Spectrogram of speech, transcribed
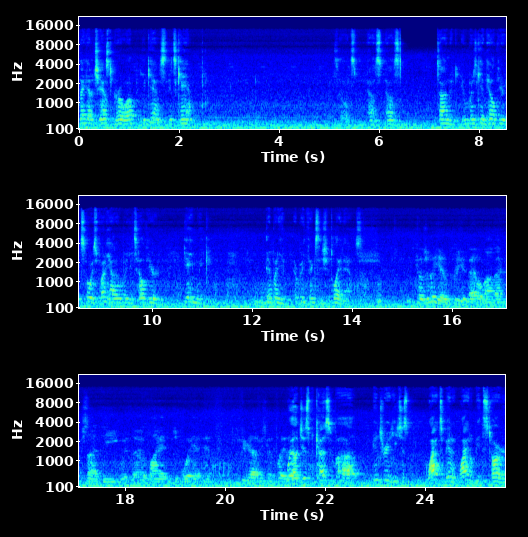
they got a chance to grow up. And again, it's, it's camp. So it's now it's now it's time everybody's getting healthier. It's always funny how everybody gets healthier game week. Everybody everybody thinks they should play now. So. Coach, I know you had a pretty good battle linebacker side D with uh, Wyatt and Jamoi. You figured out who's going to play? Well, just because of uh, injury, he's just Wyatt's been Wyatt will be the starter.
